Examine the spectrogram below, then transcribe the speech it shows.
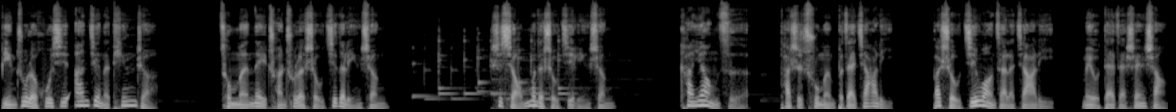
屏住了呼吸，安静的听着。从门内传出了手机的铃声，是小木的手机铃声。看样子他是出门不在家里，把手机忘在了家里，没有带在身上。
